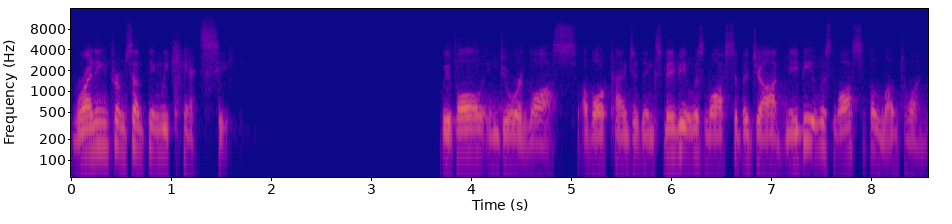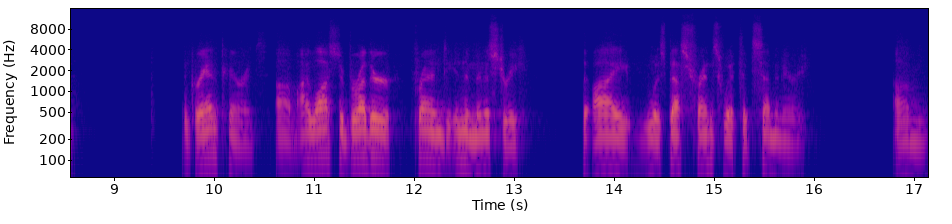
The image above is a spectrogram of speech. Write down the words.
running from something we can't see. We've all endured loss of all kinds of things. Maybe it was loss of a job. Maybe it was loss of a loved one, a grandparent. Um, I lost a brother friend in the ministry that I was best friends with at seminary. Um,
